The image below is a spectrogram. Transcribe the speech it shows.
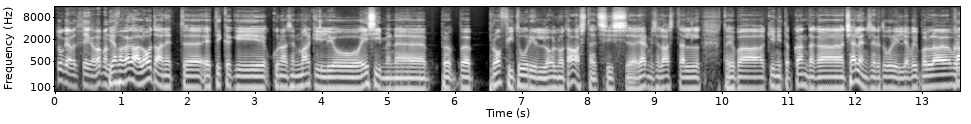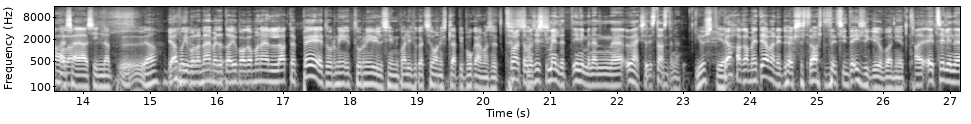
tugevalt liiga, vabandust. jah, ma väga loodan, et, et ikkagi, kuna see on Margil ju esimene profituuril olnud aasta, et siis äh, järgmisel aastal ta juba kinnitab kanda ka Challengeri tuuril ja võib-olla kahesaja sinna, jah. jah, võib-olla näeme teda juba ka mõnel ATP turniir, turniiril siin kvalifikatsioonist läbi pugemas, et tuletame saaks... siiski meelde, et inimene on äh, üheksateistaastane. just, jah. jah, aga me teame neid üheksateistaastaseid siin teisigi juba, nii et et selline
